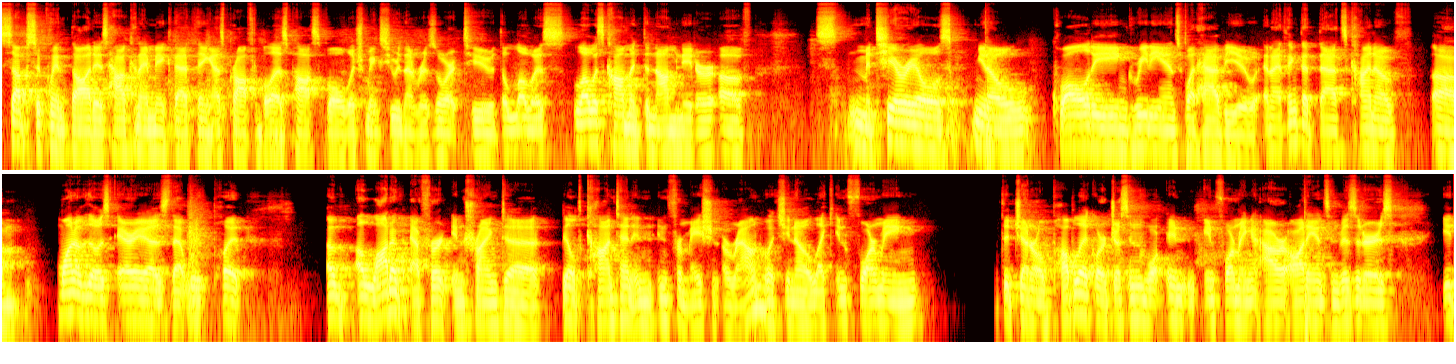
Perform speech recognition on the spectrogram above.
subsequent thought is how can i make that thing as profitable as possible which makes you then resort to the lowest lowest common denominator of materials you know quality ingredients what have you and i think that that's kind of um, one of those areas that we've put a, a, lot of effort in trying to build content and information around, which, you know, like informing the general public or just in, in, informing our audience and visitors. It,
